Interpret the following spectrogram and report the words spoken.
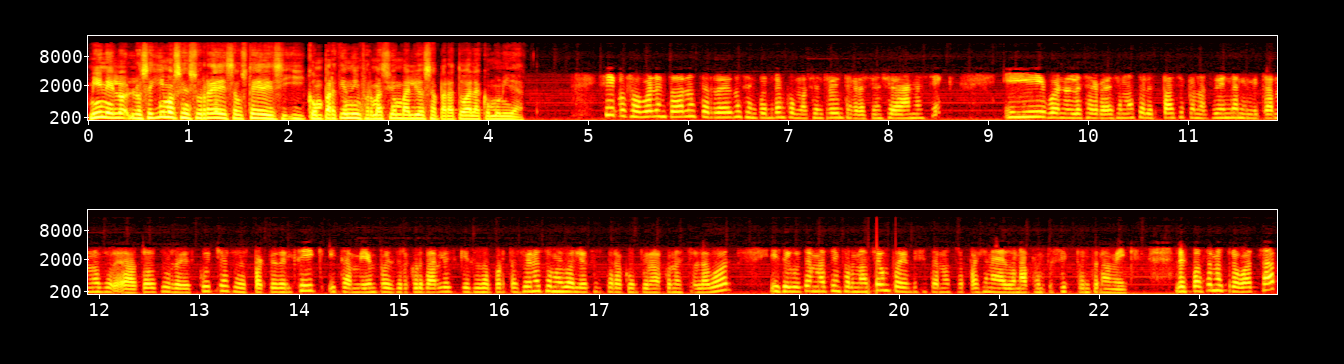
Mire, lo, seguimos en sus redes a ustedes y, compartiendo información valiosa para toda la comunidad. Sí, por favor, en todas nuestras redes nos encuentran como Centro de Integración Ciudadana SIC y bueno, les agradecemos el espacio que nos brindan, invitarnos a todos sus redescuchas, a ser parte del SIC y también pues recordarles que sus aportaciones son muy valiosas para continuar con nuestra labor y si gustan más información pueden visitar nuestra página de dona.sic.mx. Les paso nuestro WhatsApp,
